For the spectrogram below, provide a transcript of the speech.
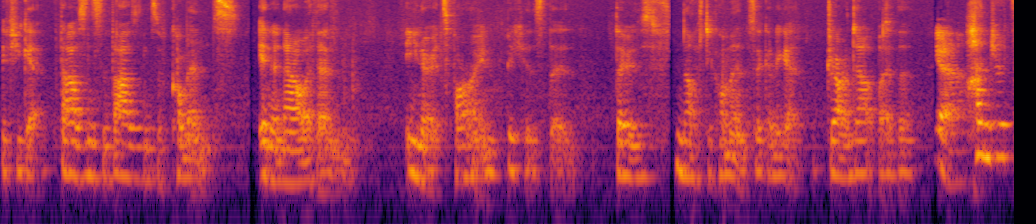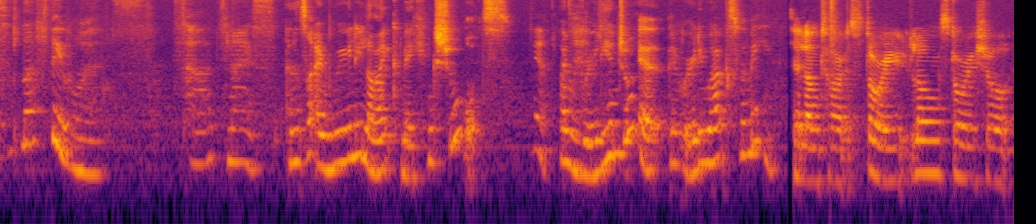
if you get thousands and thousands of comments in an hour, then you know it's fine because the those nasty comments are going to get drowned out by the Yeah. hundreds of lovely ones. So that's nice. And also, I really like making shorts. Yeah. I really enjoy it. It really works for me. So long story, long story short,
